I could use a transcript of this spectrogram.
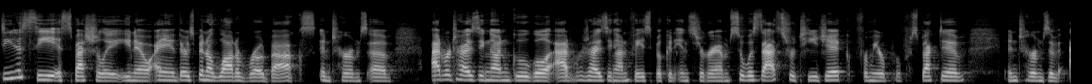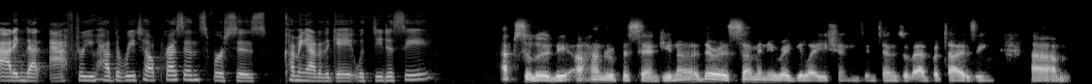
D2C, especially, you know, I there's been a lot of roadblocks in terms of advertising on Google, advertising on Facebook and Instagram. So, was that strategic from your perspective in terms of adding that after you had the retail presence versus coming out of the gate with D2C? Absolutely, 100%. You know, there are so many regulations in terms of advertising. Um,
